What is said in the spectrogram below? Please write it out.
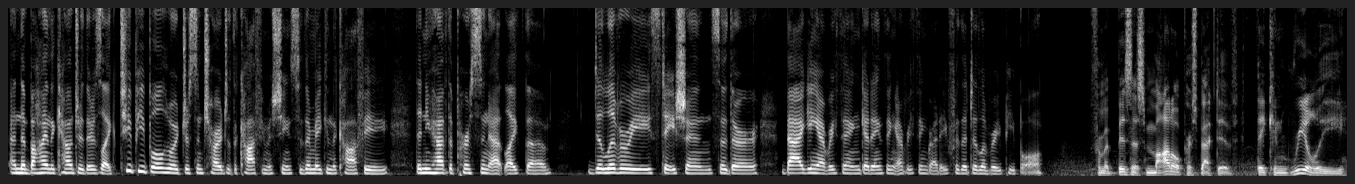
And then behind the counter, there's like two people who are just in charge of the coffee machine. So they're making the coffee. Then you have the person at like the delivery station. So they're bagging everything, getting thing, everything ready for the delivery people. From a business model perspective, they can really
